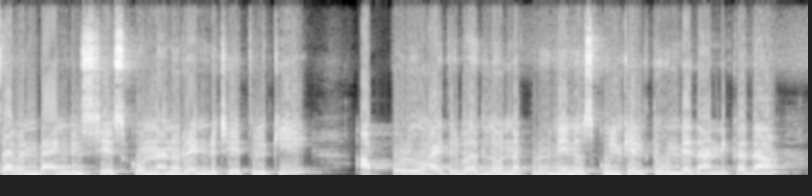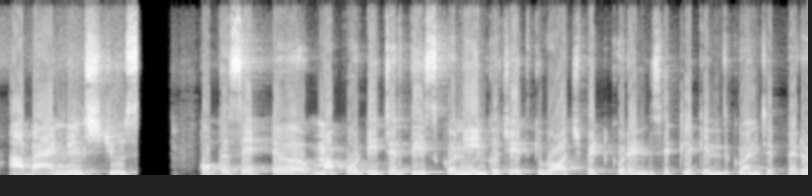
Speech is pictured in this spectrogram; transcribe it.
సెవెన్ బ్యాంగిల్స్ చేసుకున్నాను రెండు చేతులకి. అప్పుడు హైదరాబాద్లో ఉన్నప్పుడు నేను స్కూల్కి వెళ్తూ ఉండేదాన్ని కదా. ఆ బ్యాంగిల్స్ చూసి ఒక సెట్ మా కో టీచర్ తీసుకొని ఇంకో చేతికి వాచ్ పెట్టుకో రెండు సెట్లకి ఎందుకు అని చెప్పారు.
